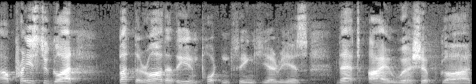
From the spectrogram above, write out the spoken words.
our praise to God. But the rather the important thing here is that I worship God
